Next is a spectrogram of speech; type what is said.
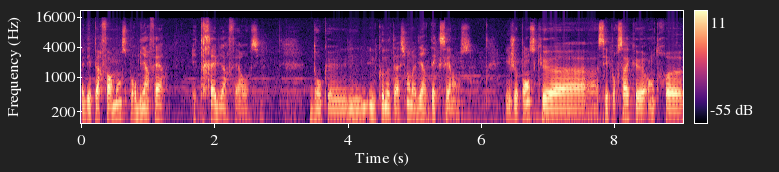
mais des performances pour bien faire, et très bien faire aussi. Donc euh, une, connotation, on va dire, d'excellence. Et je pense que euh, c'est pour ça que entre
